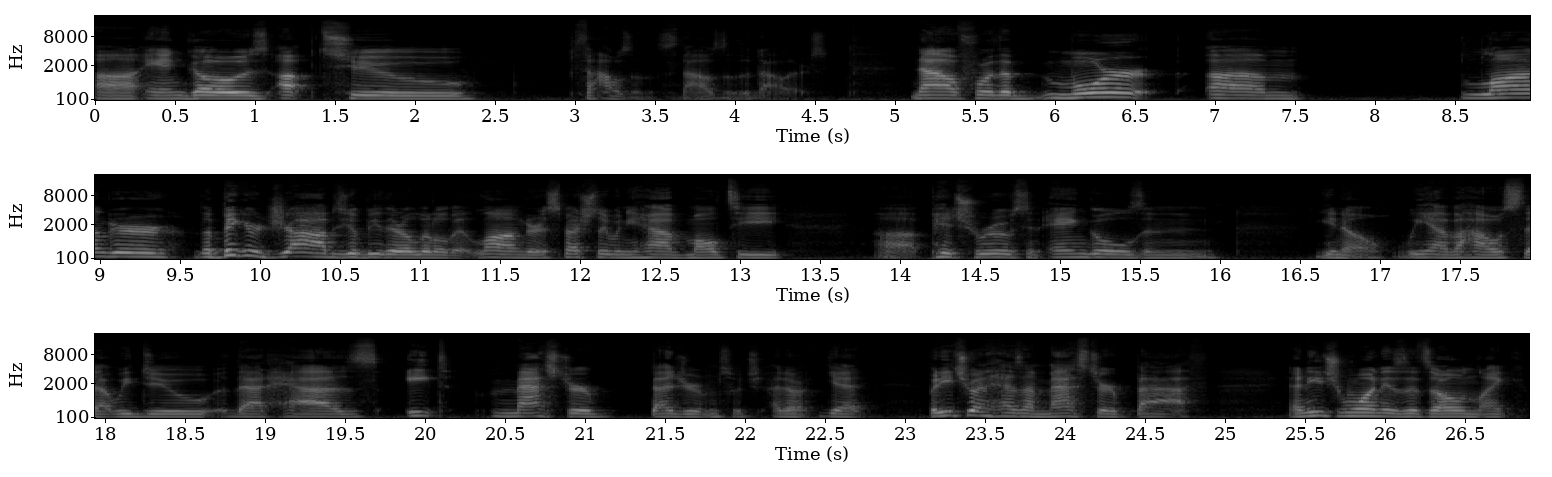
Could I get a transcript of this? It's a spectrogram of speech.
uh, and goes up to thousands, thousands of dollars. Now, for the more um, longer, the bigger jobs, you'll be there a little bit longer, especially when you have multi uh, pitch roofs and angles. And, you know, we have a house that we do that has eight master bedrooms, which I don't get, but each one has a master bath, and each one is its own like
